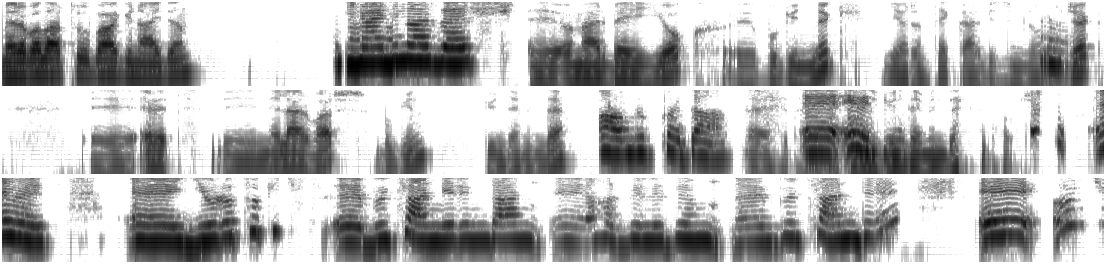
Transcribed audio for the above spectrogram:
Merhabalar Tuğba, günaydın. Günaydın Özdeş. Ee, Ömer Bey yok ee, bugünlük, yarın tekrar bizimle olacak. Ee, evet, e, neler var bugün gündeminde? Avrupa'da. Evet, ee, evet. gündeminde doğru. evet, e, Eurotopics e, bültenlerinden e, hazırladığım e, bültende e, önce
